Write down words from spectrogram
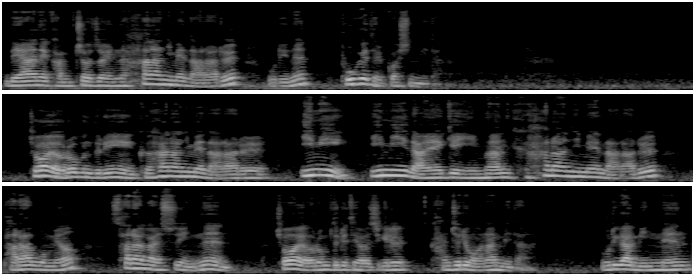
내 안에 감춰져 있는 하나님의 나라를 우리는 보게 될 것입니다. 저와 여러분들이 그 하나님의 나라를 이미 이미 나에게 임한 그 하나님의 나라를 바라보며 살아갈 수 있는 저와 여러분들이 되어지기를 간절히 원합니다. 우리가 믿는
